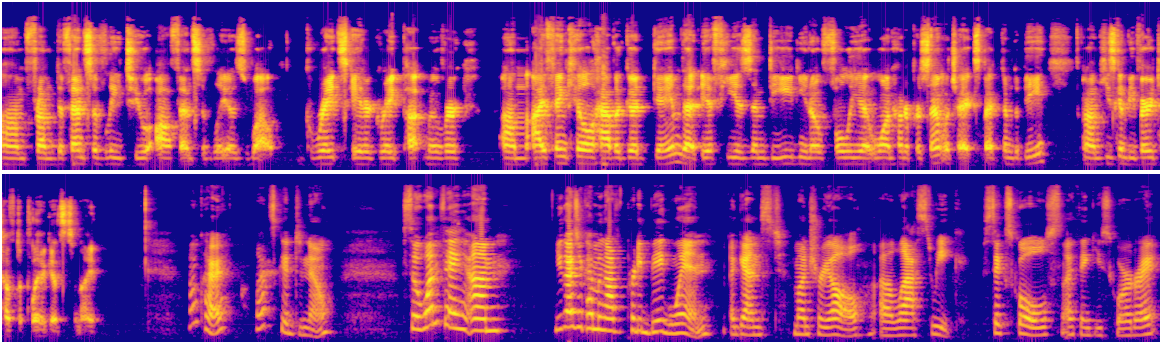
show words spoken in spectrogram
um, from defensively to offensively as well. Great skater, great puck mover. Um, I think he'll have a good game. That if he is indeed, you know, fully at 100%, which I expect him to be, um, he's going to be very tough to play against tonight. Okay, that's good to know. So one thing, um, you guys are coming off a pretty big win against Montreal uh, last week. Six goals, I think you scored, right?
